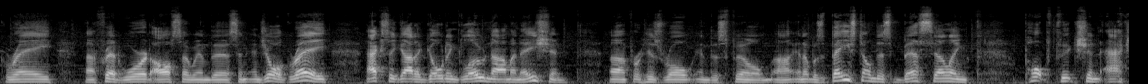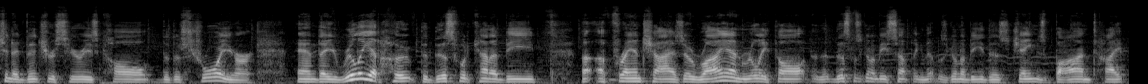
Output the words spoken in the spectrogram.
Grey, uh, Fred Ward also in this. And, and, Joel Grey actually got a Golden Globe nomination for his role in this film. and it was based on this best selling pulp fiction action adventure series called The Destroyer. And they really had hoped that this would kind of be a, franchise. Orion really thought that this was going to be something that was going to be this James Bond type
